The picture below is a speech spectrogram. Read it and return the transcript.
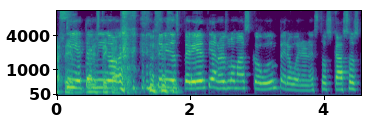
hacer sí, he este he tenido experiencia, no es lo más común, pero bueno, en estos casos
